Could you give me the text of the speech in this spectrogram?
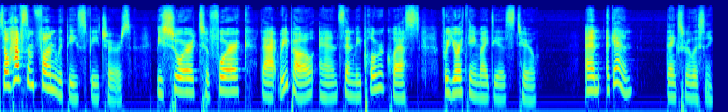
So have some fun with these features. Be sure to fork that repo and send me pull requests for your theme ideas too. And again, thanks for listening.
